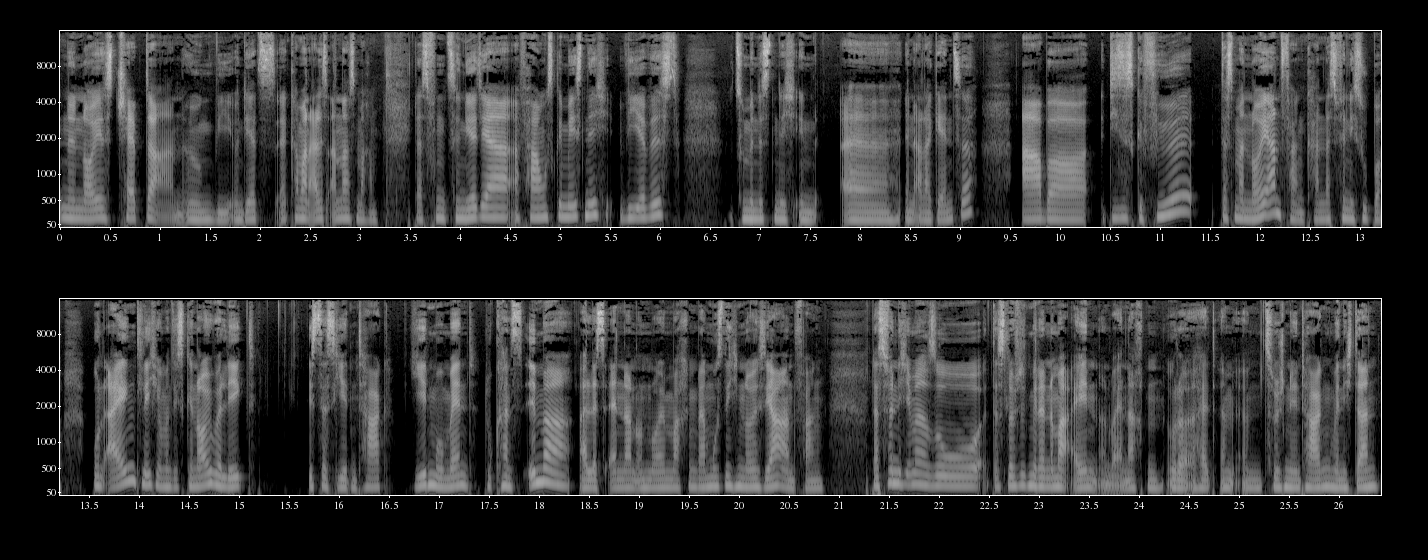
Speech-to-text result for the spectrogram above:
ein neues Chapter an irgendwie und jetzt äh, kann man alles anders machen. Das funktioniert ja erfahrungsgemäß nicht, wie ihr wisst, zumindest nicht in, äh, in aller Gänze, aber dieses Gefühl, dass man neu anfangen kann, das finde ich super. Und eigentlich, wenn man sich genau überlegt, ist das jeden Tag, jeden Moment. Du kannst immer alles ändern und neu machen. Da muss nicht ein neues Jahr anfangen. Das finde ich immer so, das leuchtet mir dann immer ein an Weihnachten oder halt ähm, ähm, zwischen den Tagen, wenn ich dann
